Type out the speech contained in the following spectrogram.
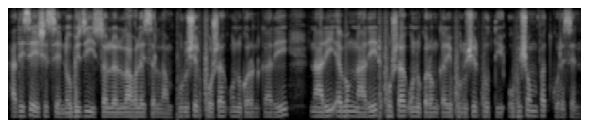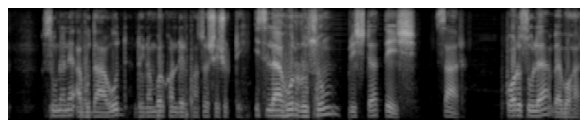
হাদিসে এসেছে, নবীজি সাল্লাহ আলাইসাল্লাম পুরুষের পোশাক অনুকরণকারী নারী এবং নারীর পোশাক অনুকরণকারী পুরুষের প্রতি অভিসম্পাত করেছেন। সুনানে আবু দাউদ, দুই নম্বর খণ্ডের পাঁচশো ছেষট্টি। ইসলাহুর রুসুম পৃষ্ঠা তেইশ। সার, পরচুলা ব্যবহার।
